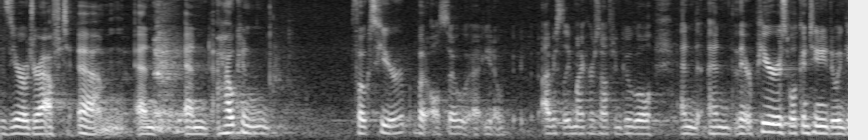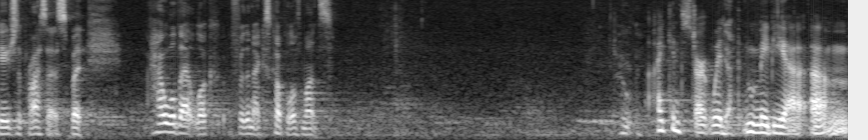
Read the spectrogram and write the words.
the zero draft, um, and and how can folks here, but also uh, you know obviously Microsoft and Google and, and their peers will continue to engage the process, but how will that look for the next couple of months? I can start with yeah. maybe a um,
